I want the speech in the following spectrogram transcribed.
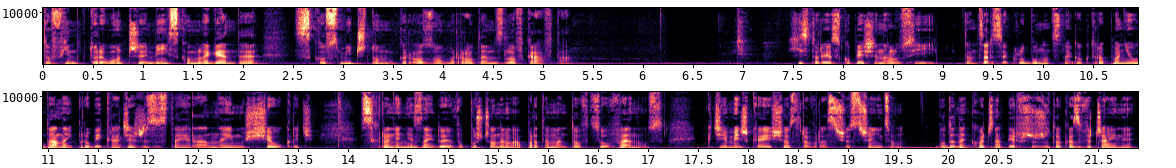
To film, który łączy miejską legendę z kosmiczną grozą rodem z Lovecrafta. Historia skupia się na Lucy, tancerce klubu nocnego, która po nieudanej próbie kradzieży zostaje ranna i musi się ukryć. Schronienie znajduje w opuszczonym apartamentowcu Venus, gdzie mieszka jej siostra wraz z siostrzenicą. Budynek, choć na pierwszy rzut oka zwyczajny,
